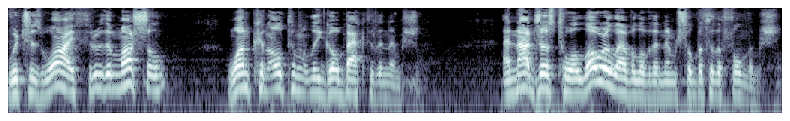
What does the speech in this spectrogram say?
Which is why, through the mushal, one can ultimately go back to the nimshal. And not just to a lower level of the nimshal, but to the full nimshal.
